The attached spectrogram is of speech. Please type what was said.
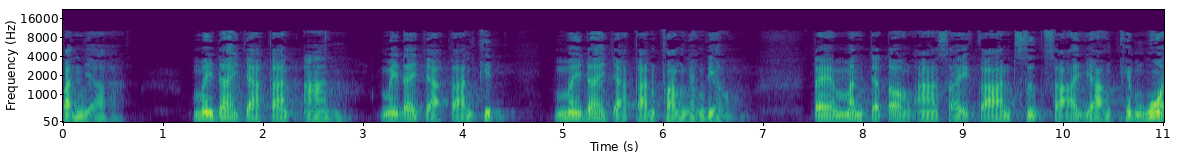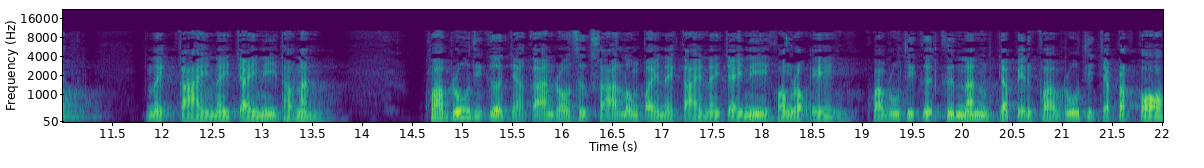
ปัญญา ไม่ได้จากการอ่าน ไม่ได้จากการคิด ไม่ได้จากการฟังอย่างเดียว แต่มันจะต้องอาศัยการศึกษาอย่างเข้มงวด ในกายในใจนี้เท่านั้น ความรู้ที่เกิดจากการเราศึกษาลงไปในกายในใจนี้ของเราเอง ความรู้ที่เกิดขึ้นนั้นจะเป็นความรู้ที่จะประกอบ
